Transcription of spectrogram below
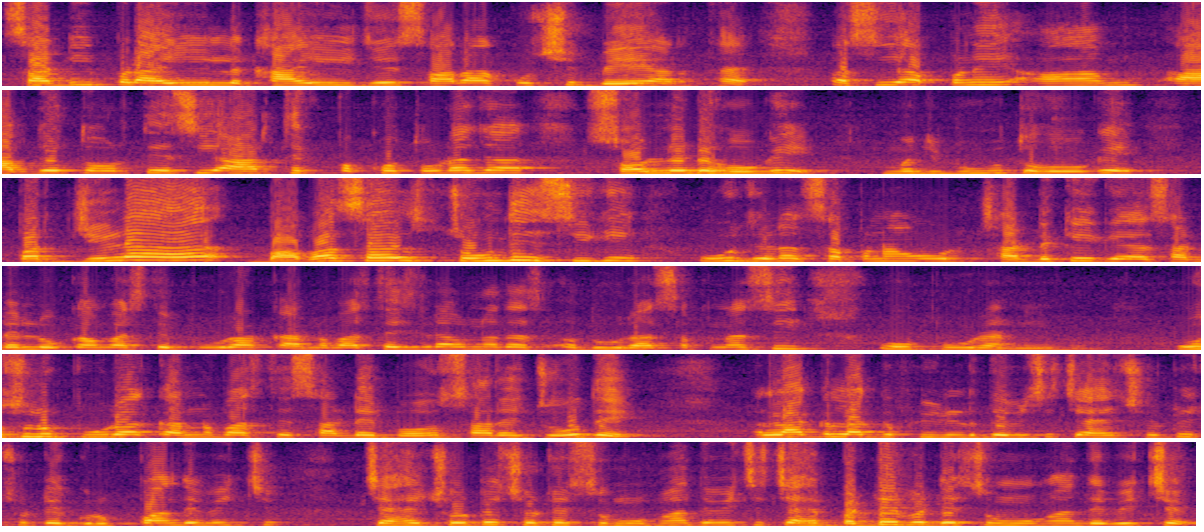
ਸਾਡੀ ਪੜ੍ਹਾਈ, ਲਿਖਾਈ ਜੇ ਸਾਰਾ ਕੁਝ ਬੇਅਰਥ ਹੈ। ਅਸੀਂ ਆਪਣੇ ਆਮ, ਆਪਦੇ ਤੌਰ ਤੇ ਅਸੀਂ ਆਰਥਿਕ ਪੱਖੋਂ ਥੋੜਾ ਜਿਹਾ ਸੋਲਿਡ ਹੋ ਗਏ, ਮਜ਼ਬੂਤ ਹੋ ਗਏ। ਪਰ ਜਿਹੜਾ ਬਾਬਾ ਸਾਹਿਬ ਚਾਹੁੰਦੇ ਸੀਗੇ, ਉਹ ਜਿਹੜਾ ਸੁਪਨਾ ਉਹ ਛੱਡ ਕੇ ਗਿਆ ਸਾਡੇ ਲੋਕਾਂ ਵਾਸਤੇ ਪੂਰਾ ਕਰਨ ਵਾਸਤੇ, ਜਿਹੜਾ ਉਹਨਾਂ ਦਾ ਅਧੂਰਾ ਸੁਪਨਾ ਸੀ, ਉਹ ਪੂਰਾ ਨਹੀਂ ਹੋਇਆ। ਉਸ ਨੂੰ ਪੂਰਾ ਕਰਨ ਵਾਸਤੇ ਸਾਡੇ ਬਹੁਤ ਸਾਰੇ ਯੋਧੇ ਅਲੱਗ-ਅਲੱਗ ਫੀਲਡ ਦੇ ਵਿੱਚ, ਚਾਹੇ ਛੋਟੇ-ਛੋਟੇ ਗਰੁੱਪਾਂ ਦੇ ਵਿੱਚ, ਚਾਹੇ ਛੋਟੇ-ਛੋਟੇ ਸਮੂਹਾਂ ਦੇ ਵਿੱਚ, ਚਾਹੇ ਵੱਡੇ-ਵੱਡੇ ਸਮੂਹਾਂ ਦੇ ਵਿੱਚ,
